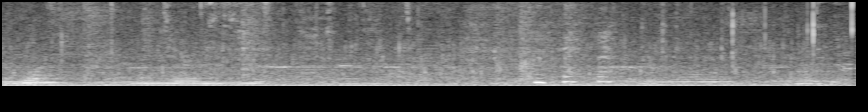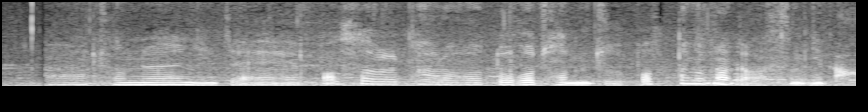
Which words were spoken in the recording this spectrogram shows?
음. 아, 저는 이제 버스를 타러 또 전주 버스터미널에 왔습니다.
